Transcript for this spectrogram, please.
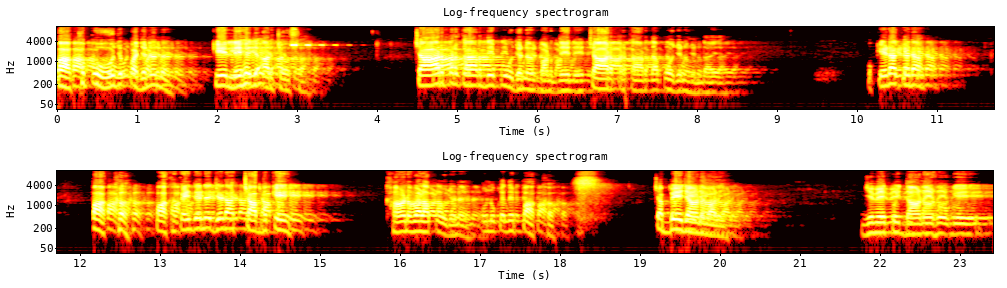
ਭਖ ਭੋਜ ਭਜਨਨ ਕੇ ਲਹਿਜ ਅਰ ਚੌਸਾ ਚਾਰ ਪ੍ਰਕਾਰ ਦੇ ਭੋਜਨ ਬਣਦੇ ਨੇ ਚਾਰ ਪ੍ਰਕਾਰ ਦਾ ਭੋਜਨ ਹੁੰਦਾ ਆ। ਉਹ ਕਿਹੜਾ ਕਿਹੜਾ ਭਖ। ਭਖ। ਕਹਿੰਦੇ ਨੇ ਜਿਹੜਾ ਚੱਬ ਕੇ ਖਾਣ ਵਾਲਾ ਭੋਜਨ ਹੈ। ਉਹਨੂੰ ਕਹਿੰਦੇ ਭਖ। ਚੱਬੇ ਜਾਣ ਵਾਲੇ। ਜਿਵੇਂ ਕੋਈ ਦਾਣੇ ਹੋ ਗਏ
